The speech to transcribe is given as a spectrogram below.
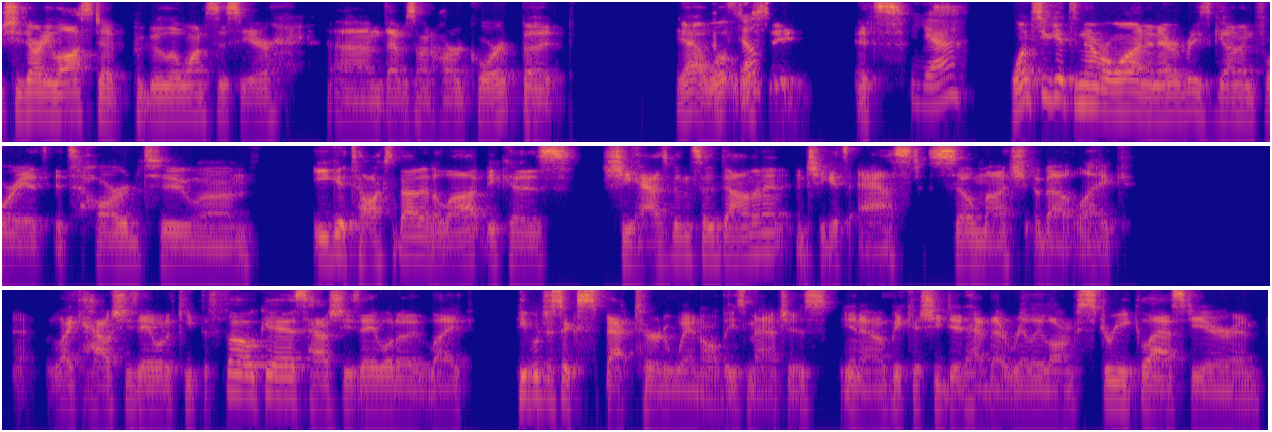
she's already lost to Pegula once this year. Um, that was on hard court, but Yeah, we'll, still, we'll see. It's yeah. Once you get to number one and everybody's gunning for you, it's, it's hard to. um Iga talks about it a lot because she has been so dominant and she gets asked so much about like like how she's able to keep the focus, how she's able to like people just expect her to win all these matches, you know, because she did have that really long streak last year and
